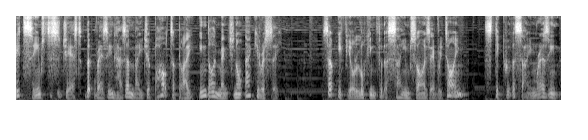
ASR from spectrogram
it seems to suggest that resin has a major part to play in dimensional accuracy. So if you're looking for the same size every time, stick with the same resin.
